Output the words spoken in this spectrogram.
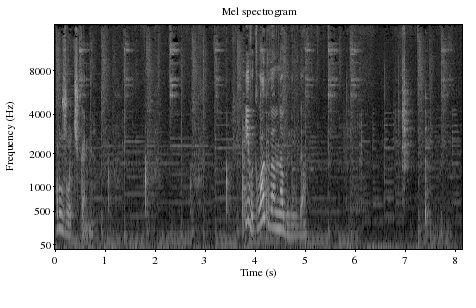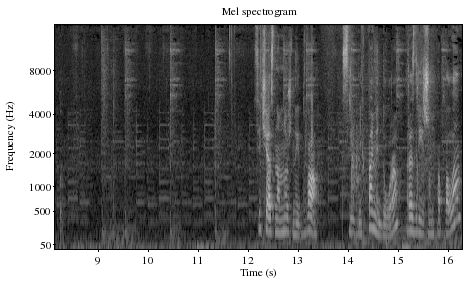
кружочками. И выкладываем на блюдо. Сейчас нам нужны два средних помидора. Разрежем пополам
